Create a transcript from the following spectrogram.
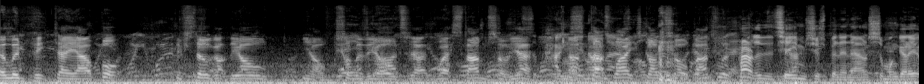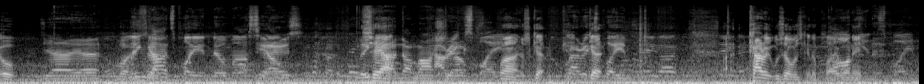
Olympic day out, but they've still got the old, you know, some of the old uh, West Ham. So yeah, that's, that's why it's gone so badly. Apparently the team's just been announced. Someone get it up. Yeah, yeah. What is Lingard's playing, no Martial. Lingard, Yeah. not Martial. Carrick's playing. Right, let's get. Carrick's get playing. Carrick was always going to play, wasn't he? Darmian's playing.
